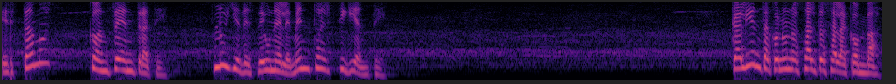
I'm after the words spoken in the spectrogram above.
¿Estamos? Concéntrate. Fluye desde un elemento al siguiente. Calienta con unos saltos a la comba.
